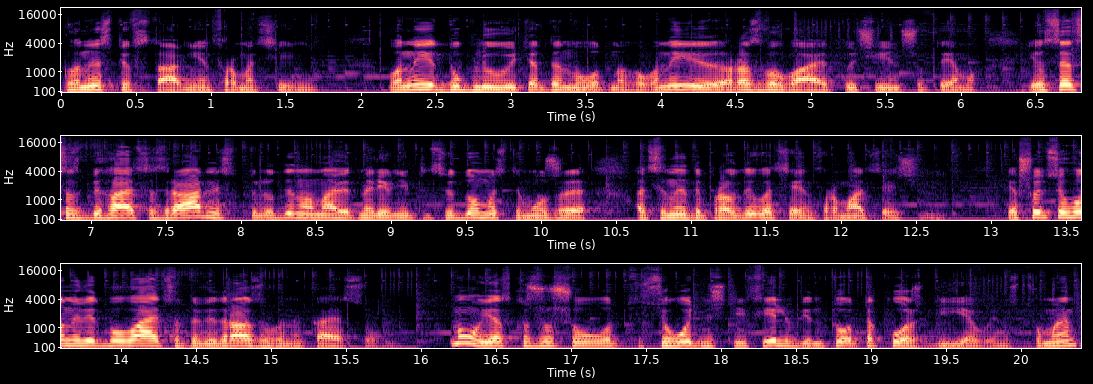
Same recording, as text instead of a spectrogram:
вони співставні інформаційні, вони дублюють один одного, вони розвивають ту чи іншу тему. І все це збігається з реальністю, то людина навіть на рівні підсвідомості може оцінити, правдива ця інформація чи ні. Якщо цього не відбувається, то відразу виникає сумнів. Ну, я скажу, що от сьогоднішній фільм він то також дієвий інструмент,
